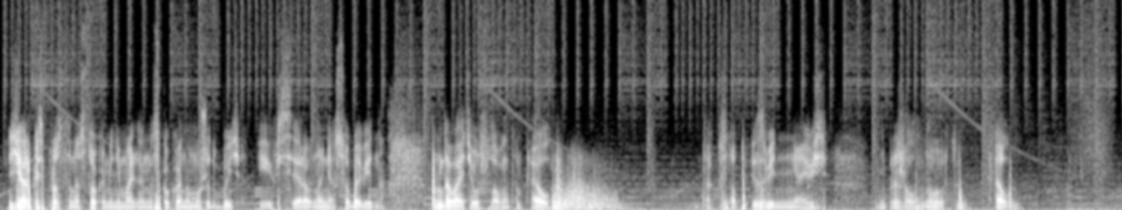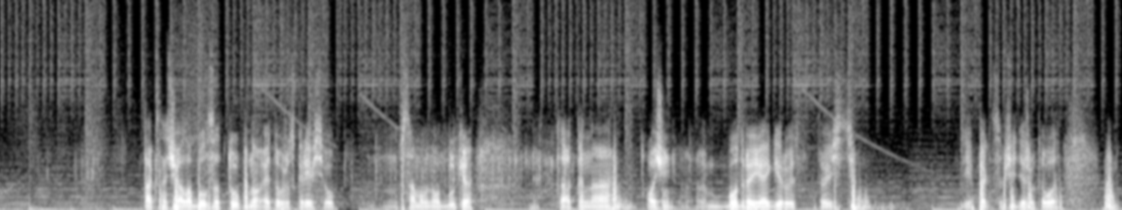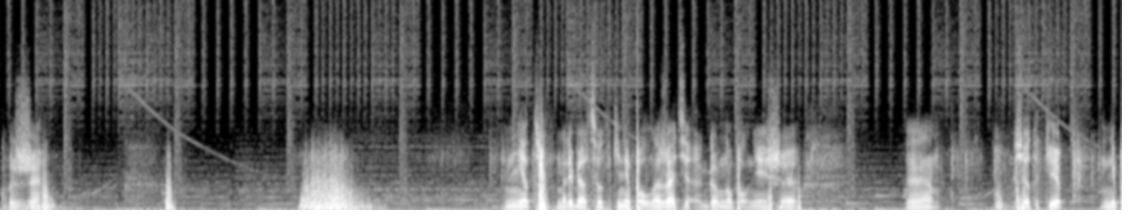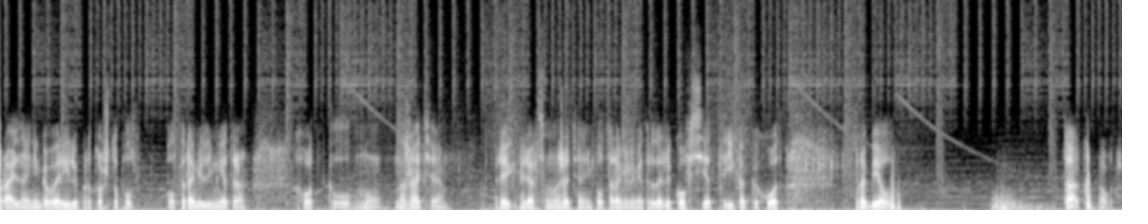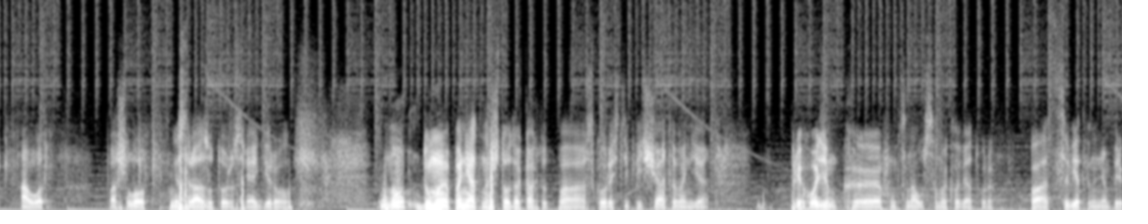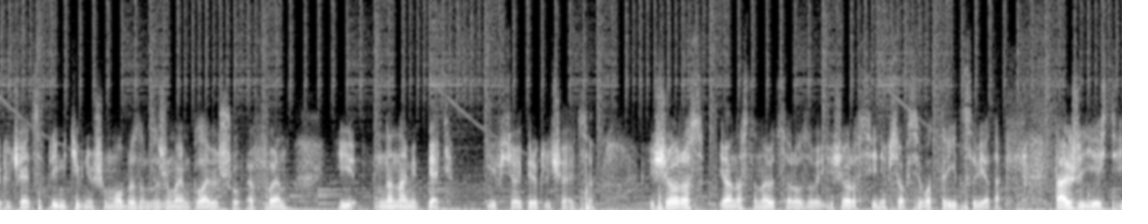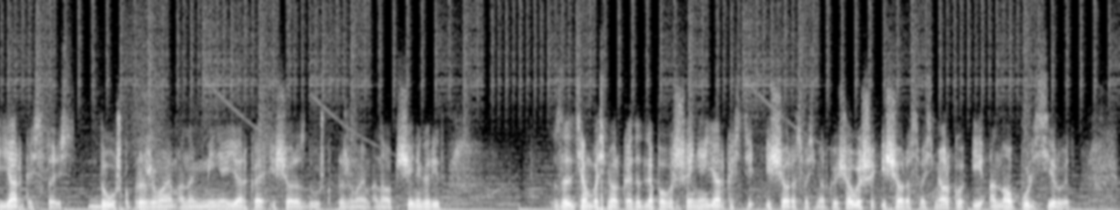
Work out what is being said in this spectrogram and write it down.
Яркость просто настолько минимальная, насколько она может быть, и все равно не особо видно. Ну давайте условно там L. Так, стоп, извиняюсь. Не прожал на Word. L. Так, сначала был затуп, но это уже, скорее всего, в самом ноутбуке. Так, она очень бодро реагирует. То есть, где я палец вообще держу-то вот. Буква Ж. Нет, ребят, все-таки не пол нажатие, говно полнейшее. Э, все-таки неправильно они говорили про то, что пол, полтора миллиметра ход, ну, нажатие. Реакция на нажатие не полтора миллиметра далеко. Все три, как и ход. Пробел. Так, а вот. А вот. Пошло. Не сразу тоже среагировал. Ну, думаю, понятно, что да как тут по скорости печатывания. Переходим к э, функционалу самой клавиатуры. Подсветка на нем переключается примитивнейшим образом. Зажимаем клавишу FN и на нами 5. И все, и переключается. Еще раз, и она становится розовой. Еще раз синий. Все, всего три цвета. Также есть яркость, то есть двушку прожимаем, она менее яркая. Еще раз двушку прожимаем, она вообще не горит. Затем восьмерка это для повышения яркости. Еще раз восьмерку еще выше, еще раз восьмерку, и оно пульсирует.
